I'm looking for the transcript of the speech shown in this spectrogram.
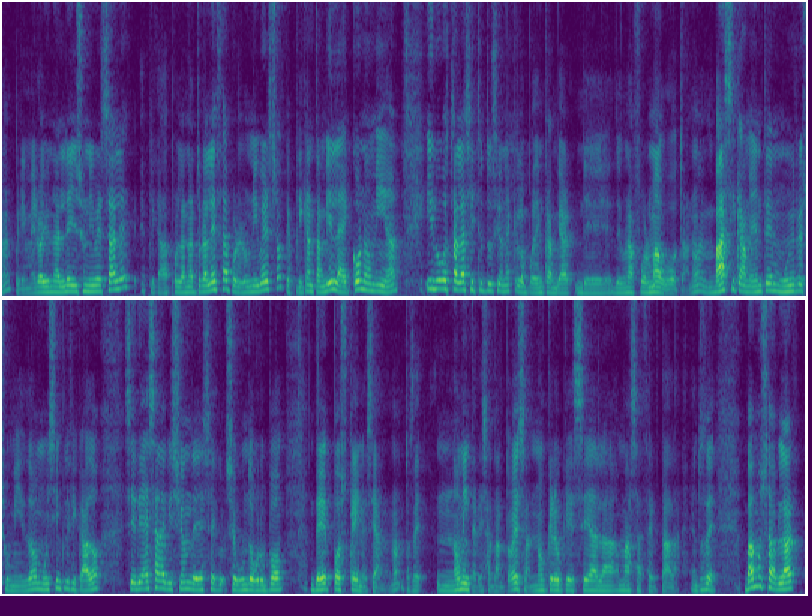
¿eh? Primero hay unas leyes universales explicadas por la naturaleza, por el universo, que explican también la economía. Y luego están las instituciones que lo pueden cambiar de, una forma u otra. Básicamente, muy resumido, muy simplificado, sería esa división de ese segundo grupo de post-keynesiano. ¿no? Entonces, no me interesa tanto esa. No creo que sea la más acertada. Entonces, vamos a hablar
